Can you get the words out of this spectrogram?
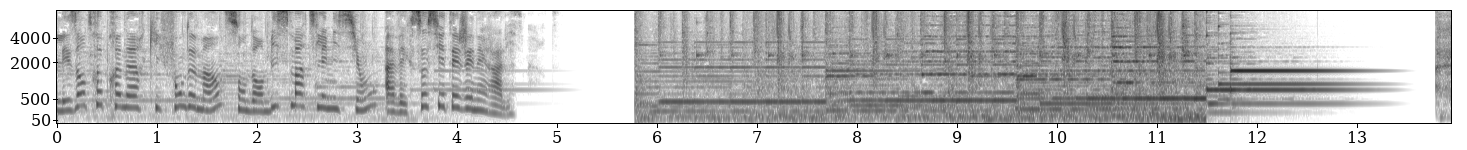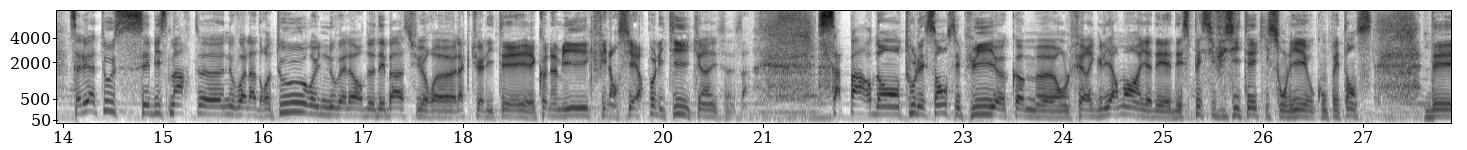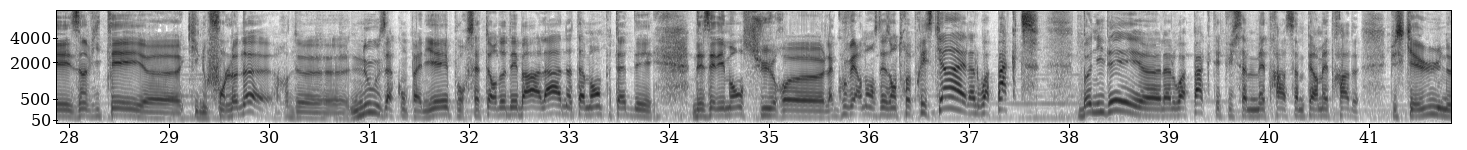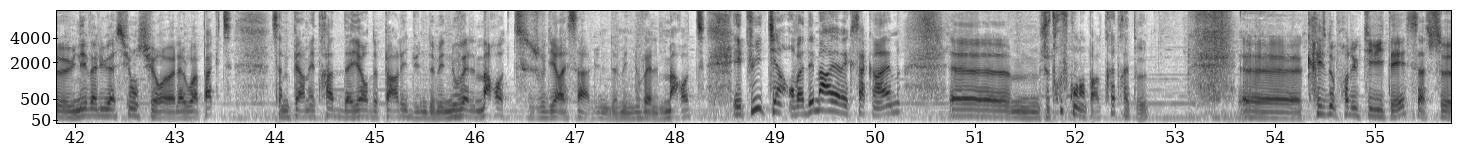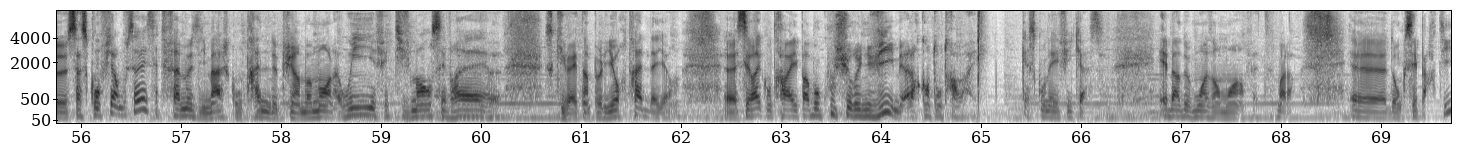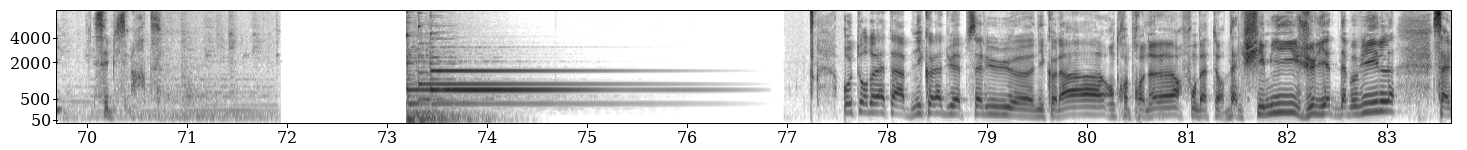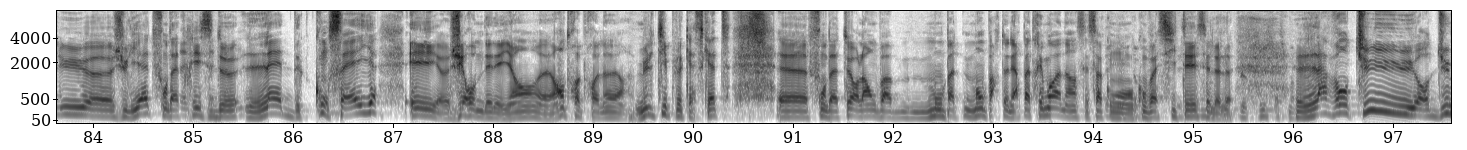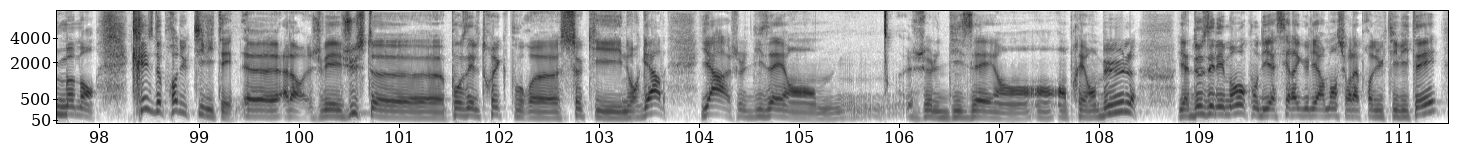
Les entrepreneurs qui font demain sont dans Bismart l'émission avec Société Générale. Salut à tous, c'est Bismart. Euh, nous voilà de retour. Une nouvelle heure de débat sur euh, l'actualité économique, financière, politique. Hein. Part dans tous les sens. Et puis, euh, comme on le fait régulièrement, hein, il y a des, spécificités qui sont liées aux compétences des invités qui nous font l'honneur de nous accompagner pour cette heure de débat. Là, notamment, peut-être des, éléments sur la gouvernance des entreprises. Tiens, la loi Pacte. Bonne idée, la loi Pacte. Et puis, ça me, mettra, ça me permettra, puisqu'il y a eu une, une évaluation sur la loi Pacte, ça me permettra d'ailleurs de parler d'une de mes nouvelles marottes, je vous dirais ça, l'une de mes nouvelles marottes. Et puis, tiens, on va démarrer avec ça quand même. Euh, je trouve qu'on en parle très très peu. Euh, crise de productivité, ça se, confirme. Vous savez, cette fameuse image qu'on traîne depuis un moment, là, oui, effectivement, c'est vrai, euh, ce qui va être un peu lié aux retraites d'ailleurs. c'est vrai qu'on ne travaille pas beaucoup sur une vie, mais alors quand on travaille, qu'est-ce qu'on est efficace? Eh bien, de moins en moins en fait. Voilà. donc c'est parti, c'est Bismart. Autour de la table, Nicolas Duep. Salut euh, Nicolas, entrepreneur, fondateur d'Alchimie. Juliette Daboville. Salut euh, Juliette, fondatrice de LED Conseil. Et euh, Jérôme Dédéian, entrepreneur, multiple casquettes, fondateur. Là, on va mon, partenaire patrimoine, hein, c'est ça qu'on va citer, c'est l'aventure du moment. Crise de productivité. alors, je vais juste poser le truc pour ceux qui nous regardent. Il y a, je le disais en, je le disais en, préambule. Il y a deux éléments qu'on dit assez régulièrement sur la productivité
